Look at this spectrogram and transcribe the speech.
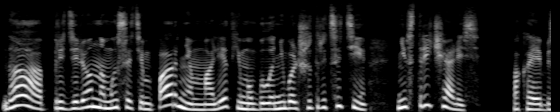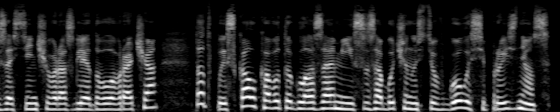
Да, определенно мы с этим парнем, а лет ему было не больше тридцати, не встречались. Пока я безостенчиво разглядывала врача, тот поискал кого-то глазами и с озабоченностью в голосе произнес.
